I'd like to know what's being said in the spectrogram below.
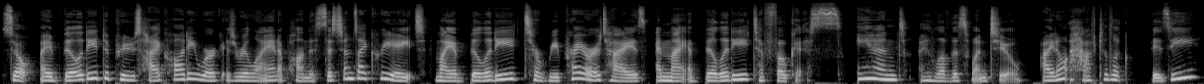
So, my ability to produce high quality work is reliant upon the systems I create, my ability to reprioritize, and my ability to focus. And I love this one too. I don't have to look busy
